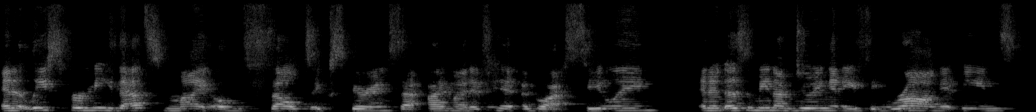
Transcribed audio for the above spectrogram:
And at least for me, that's my own felt experience that I might have hit a glass ceiling. And it doesn't mean I'm doing anything wrong. It means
